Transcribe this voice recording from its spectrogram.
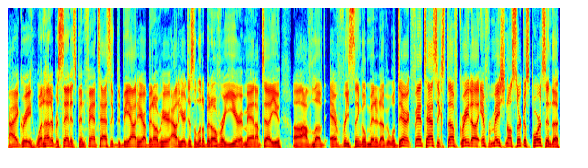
I agree, 100%. It's been fantastic to be out here. I've been over here, out here just a little bit over a year, and man, I'm telling you, uh, I've loved every single minute of it. Well, Derek, fantastic stuff. Great uh, information on Circa Sports and the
